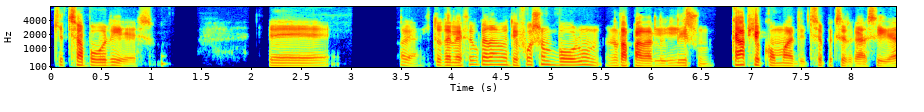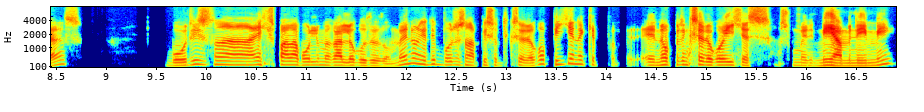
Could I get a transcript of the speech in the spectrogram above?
και τις απορίες. Ε, ωραία. Το τελευταίο που κατάλαβα είναι ότι εφόσον μπορούν να τα παραλληλήσουν κάποιο κομμάτι της επεξεργασίας, μπορείς να έχεις πάρα πολύ μεγάλο όγκο δεδομένων, γιατί μπορείς να πεις ότι, ξέρω εγώ, πήγαινε και ενώ πριν, ξέρω εγώ, είχες, ας πούμε, μία μνήμη,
